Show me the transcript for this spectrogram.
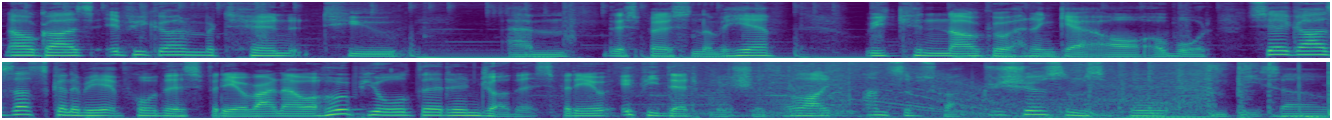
now guys if you go and return to um, this person over here, we can now go ahead and get our award. So yeah, guys, that's going to be it for this video right now. I hope you all did enjoy this video. If you did, make sure to like and subscribe to show some support, and peace out.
